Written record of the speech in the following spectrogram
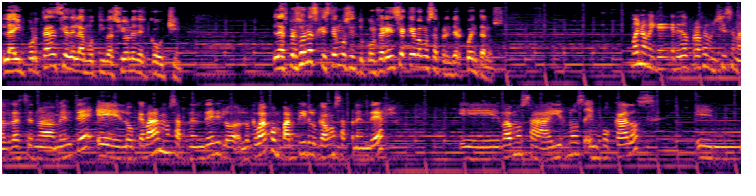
La importancia de la motivación en el coaching. Las personas que estemos en tu conferencia, ¿qué vamos a aprender? Cuéntanos. Bueno, mi querido profe, muchísimas gracias nuevamente. Eh, lo que vamos a aprender y lo, que va a compartir, lo que vamos a aprender, eh, vamos a irnos enfocados en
